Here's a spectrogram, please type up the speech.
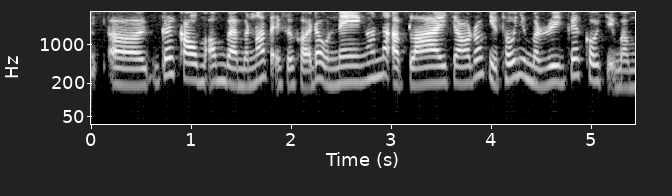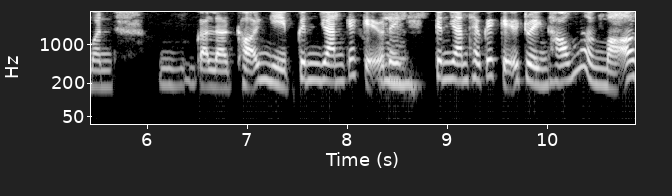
uh, cái câu mà ông bà mình nói tại sự khởi đầu nan á nó apply cho rất nhiều thứ nhưng mà riêng cái câu chuyện mà mình gọi là khởi nghiệp kinh doanh cái kiểu ừ. đi kinh doanh theo cái kiểu truyền thống rồi mở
